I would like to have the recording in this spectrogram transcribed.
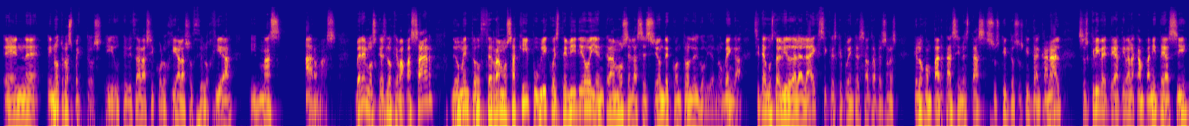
en, eh, en otros aspectos y utilizar la psicología, la sociología y más armas. Veremos qué es lo que va a pasar. De momento cerramos aquí, publico este vídeo y entramos en la sesión de control del gobierno. Venga, si te ha gustado el vídeo dale a like, si crees que puede interesar a otras personas que lo compartas, si no estás suscrito, suscríbete al canal, suscríbete, activa la campanita y así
